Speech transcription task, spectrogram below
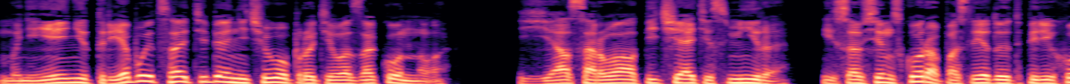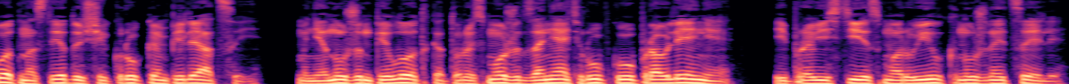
Мне и не требуется от тебя ничего противозаконного. Я сорвал печати с мира, и совсем скоро последует переход на следующий круг компиляции. Мне нужен пилот, который сможет занять рубку управления и провести Эсмаруил к нужной цели.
